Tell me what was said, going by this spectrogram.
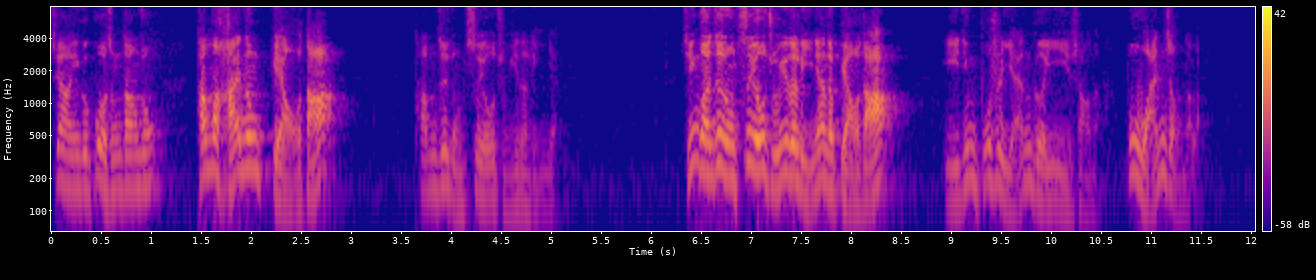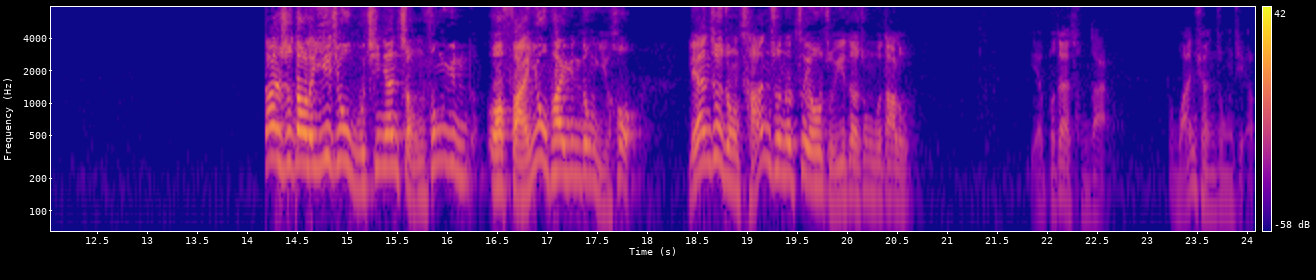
这样一个过程当中，他们还能表达他们这种自由主义的理念。尽管这种自由主义的理念的表达已经不是严格意义上的不完整的了，但是到了一九五七年整风运动、呃反右派运动以后，连这种残存的自由主义在中国大陆也不再存在了，完全终结了。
